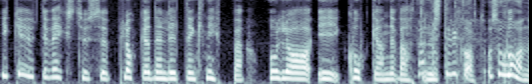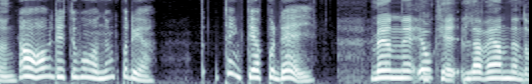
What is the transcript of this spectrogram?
Gick jag ut i växthuset, plockade en liten knippa och la i kokande Ja, vatten. visst är det gott. Och så Ko- honung. Ja, lite honung på det. Då tänkte jag på dig. Men eh, ja, okej, lavendeln då.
